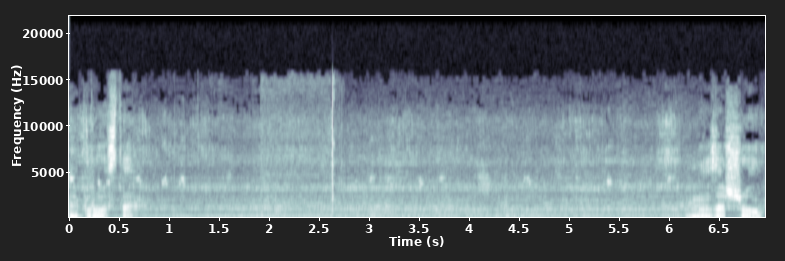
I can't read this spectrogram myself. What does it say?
Непросто. Ну, зашел.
